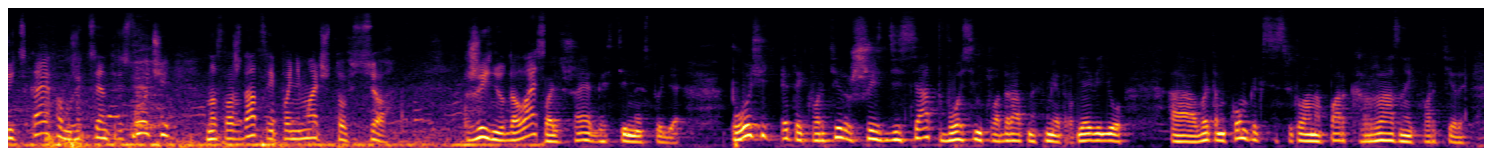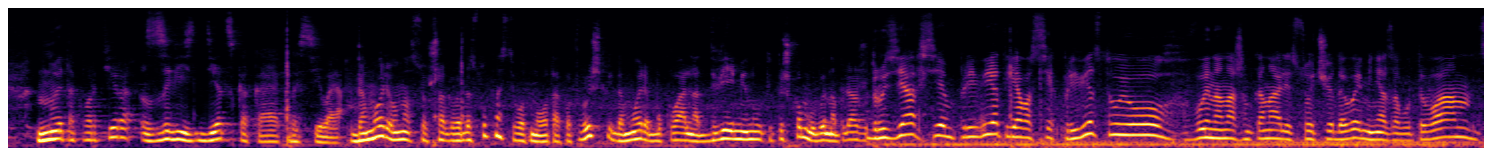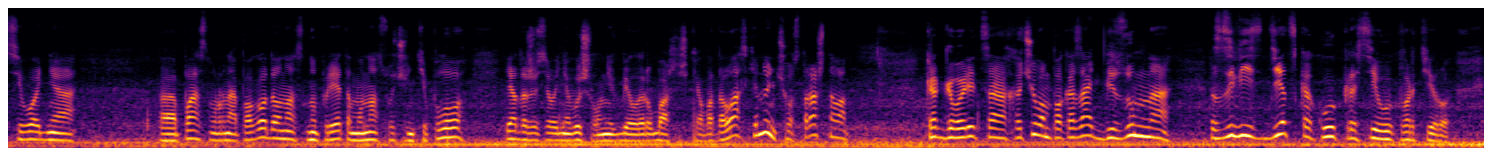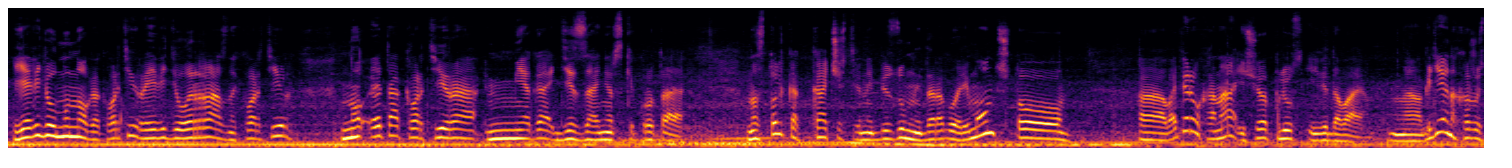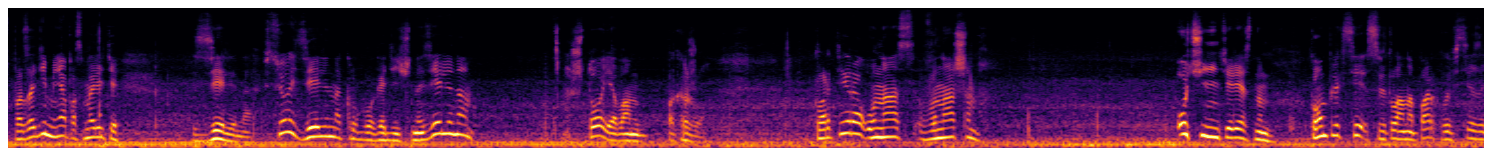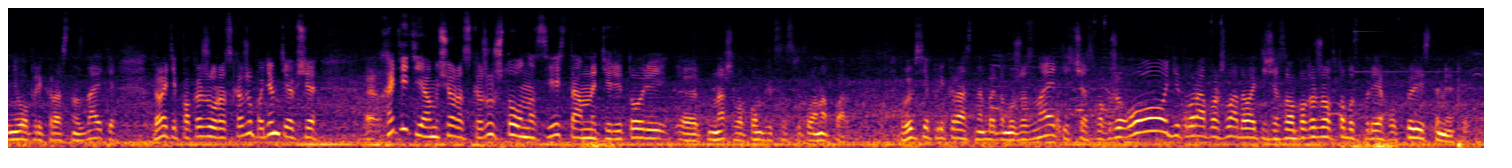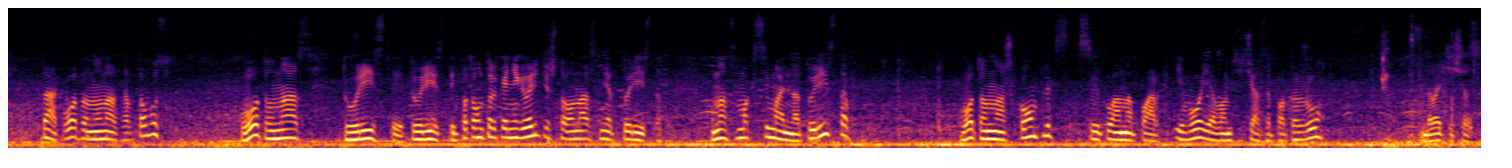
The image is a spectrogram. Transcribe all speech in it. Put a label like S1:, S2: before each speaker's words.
S1: жить с кайфом, жить в центре Сочи, наслаждаться и понимать, что все, жизнь удалась. Большая гостиная студия. Площадь этой квартиры 68 квадратных метров. Я видел в этом комплексе Светлана Парк разные квартиры. Но эта квартира звездец какая красивая. До моря у нас все в шаговой доступности. Вот мы вот так вот вышли. До моря буквально 2 минуты пешком и вы на пляже. Друзья, всем привет! Я вас всех приветствую. Вы на нашем канале Сочи ДВ. Меня зовут Иван. Сегодня э, пасмурная погода у нас, но при этом у нас очень тепло. Я даже сегодня вышел не в белой рубашечке, а в водолазке. Ну ничего страшного. Как говорится, хочу вам показать безумно звездец какую красивую квартиру. Я видел много квартир, я видел разных квартир, но эта квартира мега дизайнерски крутая. Настолько качественный, безумный, дорогой ремонт, что э, во-первых, она еще плюс и видовая. Э, где я нахожусь? Позади меня, посмотрите, зелено. Все зелено, круглогодично зелено. Что я вам покажу? Квартира у нас в нашем очень интересном комплексе Светлана Парк. Вы все за него прекрасно знаете. Давайте покажу, расскажу. Пойдемте вообще. Э, хотите, я вам еще расскажу, что у нас есть там на территории э, нашего комплекса Светлана Парк. Вы все прекрасно об этом уже знаете. Сейчас покажу. О, детвора пошла. Давайте сейчас вам покажу. Автобус приехал с туристами. Так, вот он у нас автобус. Вот у нас туристы, туристы. Потом только не говорите, что у нас нет туристов. У нас максимально туристов. Вот он наш комплекс Светлана Парк. Его я вам сейчас и покажу. Давайте сейчас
